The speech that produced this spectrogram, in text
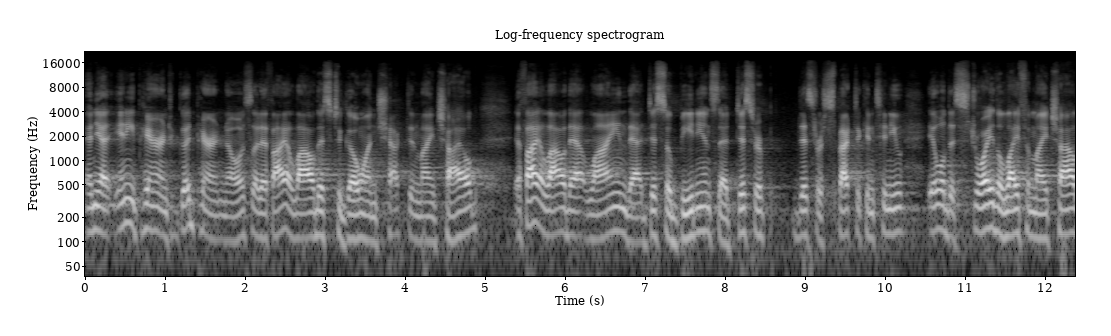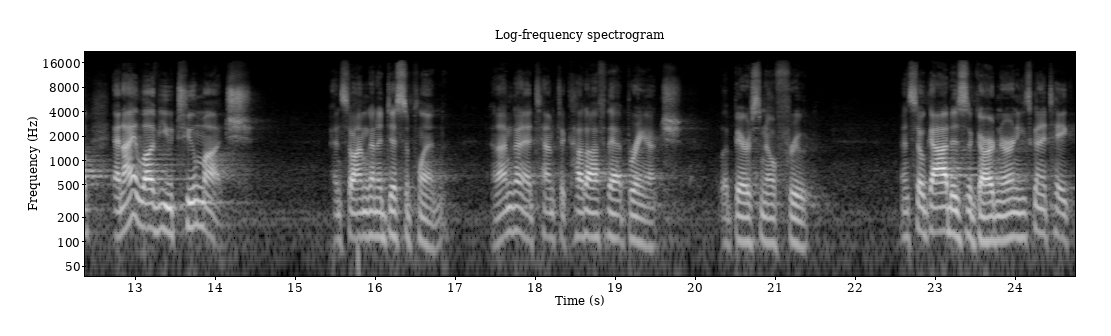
And yet, any parent, good parent, knows that if I allow this to go unchecked in my child, if I allow that lying, that disobedience, that disrespect to continue, it will destroy the life of my child. And I love you too much. And so I'm going to discipline. And I'm going to attempt to cut off that branch that bears no fruit. And so God is the gardener, and He's going to take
